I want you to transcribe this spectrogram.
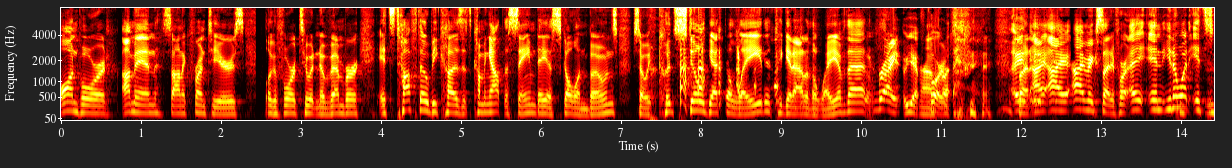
on board. I'm in Sonic Frontiers. Looking forward to it in November. It's tough though because it's coming out the same day as Skull and Bones, so it could still get delayed to get out of the way of that. Right. Yeah. Of Uh, course. But, but It- I, I, I'm excited for it. And you know what? It's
